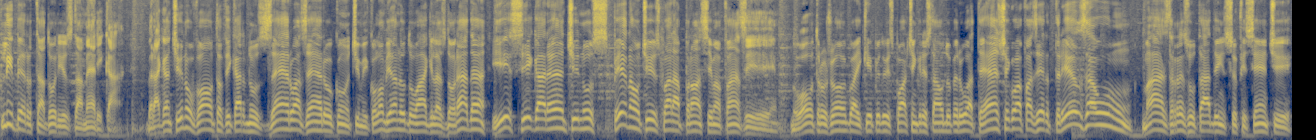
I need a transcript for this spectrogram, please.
Libertadores da América. Bragantino volta a ficar no 0 a 0 com o time colombiano do Águilas Dourada e se garante nos pênaltis para a próxima fase. No outro jogo, a equipe do Sporting Cristal do Peru até chegou a fazer 3 a 1, mas resultado insuficiente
